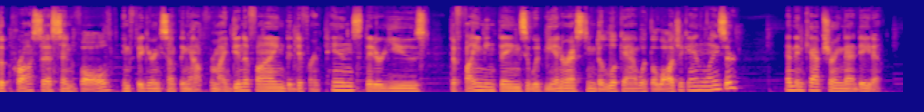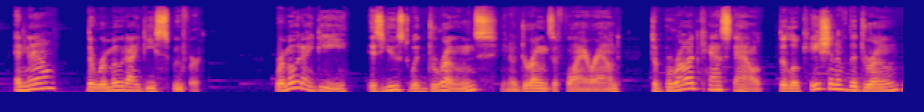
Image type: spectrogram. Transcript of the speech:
the process involved in figuring something out from identifying the different pins that are used to finding things that would be interesting to look at with the logic analyzer and then capturing that data. And now the remote ID spoofer. Remote ID is used with drones, you know, drones that fly around, to broadcast out the location of the drone,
